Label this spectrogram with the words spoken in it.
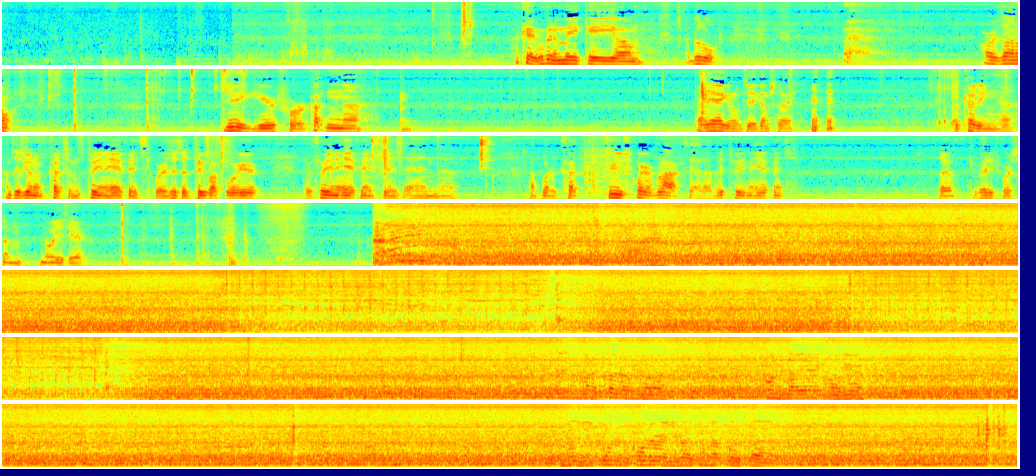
Okay, we're going to make a, um, a little horizontal jig here for cutting uh, diagonal jig, I'm sorry. for cutting, uh, I'm just going to cut some three and a half inch squares. This is a two by four here. They're three and a half inches and uh, I'm going to cut two square blocks out of it, three and a half inch. So get ready for some noise here. cut them uh, on the diagonal here. Measure corner to corner and you're going to come up with uh,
